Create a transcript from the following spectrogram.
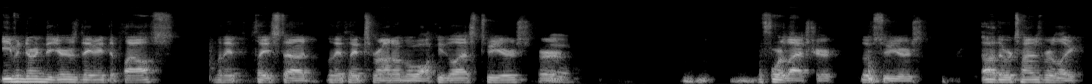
even during the years they made the playoffs when they placed uh when they played Toronto and Milwaukee the last two years or yeah. before last year, those two years. Uh, there were times where like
